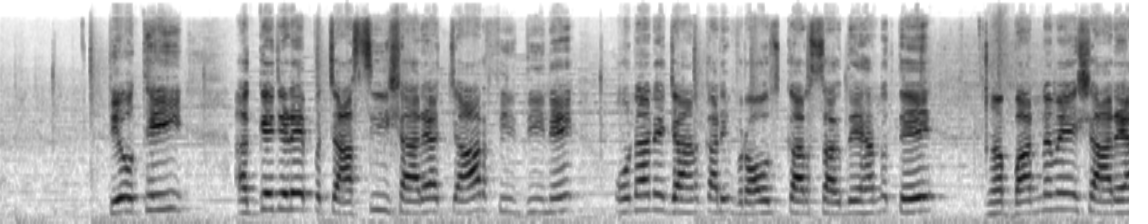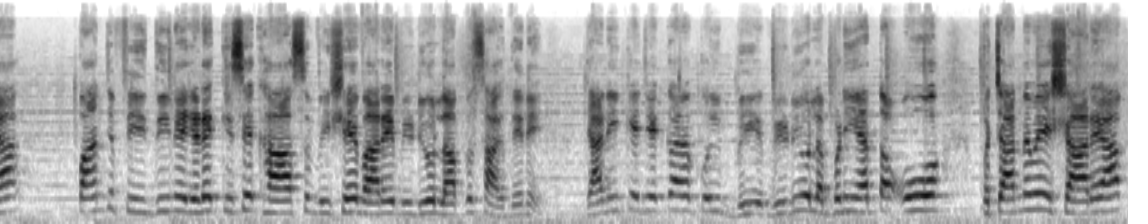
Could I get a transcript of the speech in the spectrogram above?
ਤੇ ਉੱਥੇ ਹੀ ਅੱਗੇ ਜਿਹੜੇ 85.4% ਨੇ ਉਹਨਾਂ ਨੇ ਜਾਣਕਾਰੀ ਬਰਾਊਜ਼ ਕਰ ਸਕਦੇ ਹਨ ਤੇ ਅ, 92.5% ਨੇ ਜਿਹੜੇ ਕਿਸੇ ਖਾਸ ਵਿਸ਼ੇ ਬਾਰੇ ਵੀਡੀਓ ਲੱਭ ਸਕਦੇ ਨੇ। ਯਾਨੀ ਕਿ ਜੇਕਰ ਕੋਈ ਵੀ- ਵੀਡੀਓ ਲੱਭਣੀ ਹੈ ਤਾਂ ਉਹ 95.5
